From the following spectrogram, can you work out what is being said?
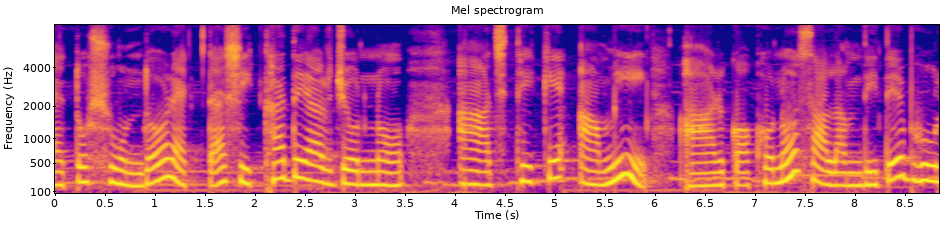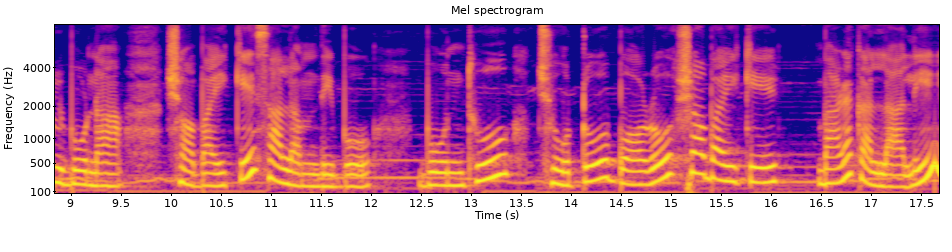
এত সুন্দর একটা শিক্ষা দেওয়ার জন্য। আজ থেকে আমি আর কখনো সালাম দিতে ভুলবো না। সবাইকে সালাম দিব। বন্ধু, ছোট, বড় সবাইকে। বারাকাল্লা আলী,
